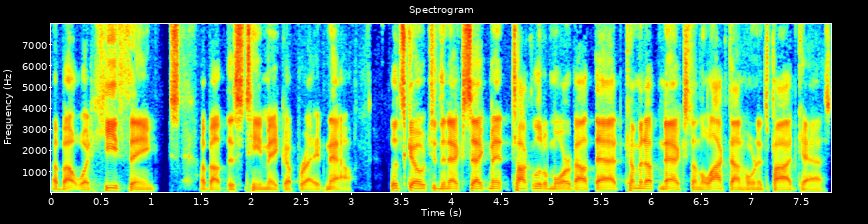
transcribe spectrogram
about what he thinks about this team makeup right now. Let's go to the next segment, talk a little more about that coming up next on the Locked On Hornets podcast.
